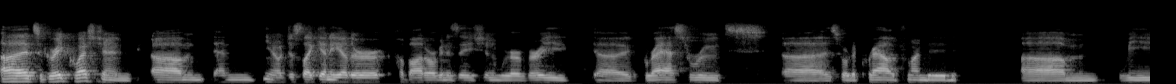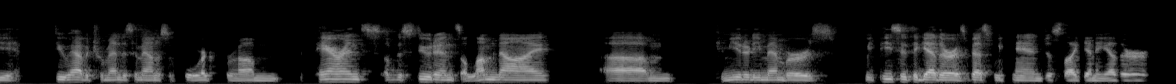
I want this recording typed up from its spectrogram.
Uh, it's a great question. Um, and, you know, just like any other Chabad organization, we're a very uh, grassroots, uh, sort of crowd funded. Um, we do have a tremendous amount of support from parents of the students, alumni, um, community members. We piece it together as best we can, just like any other.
